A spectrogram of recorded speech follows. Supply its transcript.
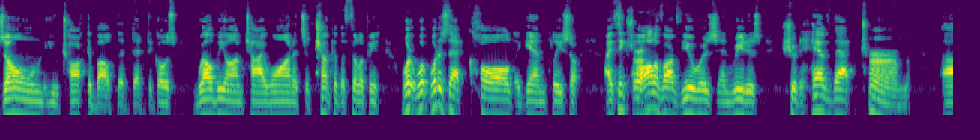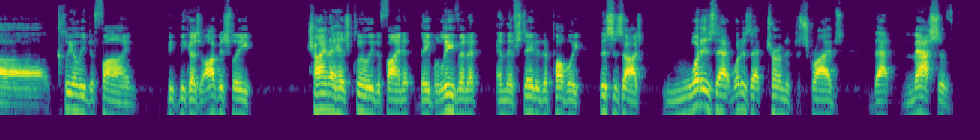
zone you talked about that, that goes well beyond Taiwan. It's a chunk of the Philippines. What, what, what is that called again, please? So I think Sure. all of our viewers and readers should have that term uh, clearly defined because obviously China has clearly defined it. They believe in it, and they've stated it publicly. This is ours. What is that? What is that term that describes that massive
